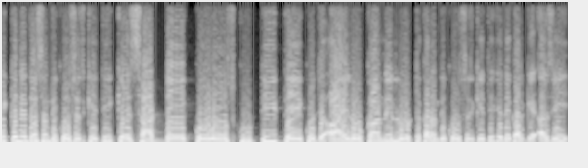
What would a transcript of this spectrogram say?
ਇੱਕ ਨੇ ਦੱਸਣ ਦੀ ਕੋਸ਼ਿਸ਼ ਕੀਤੀ ਕਿ ਸਾਡੇ ਕੋਲੋਂ ਸਕੂਟੀ ਤੇ ਕੁਝ ਆਏ ਲੋਕਾਂ ਨੇ ਲੁੱਟ ਕਰਨ ਦੀ ਕੋਸ਼ਿਸ਼ ਕੀਤੀ, ਜਿਹਦੇ ਕਰਕੇ ਅਸੀਂ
